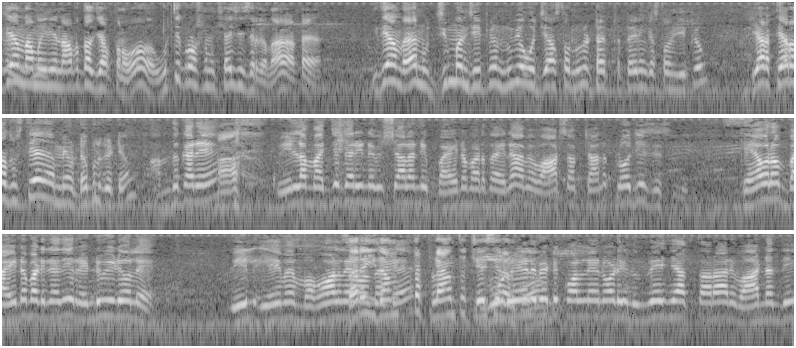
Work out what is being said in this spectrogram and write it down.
ఇదేందమ్మా నేను అబద్ధాలు చెప్తున్నావు? వృత్తి రోషన్ చేసేసారు కదా అంటే ఇదేందా? నువ్వు జిమ్ అని చెప్పి నువ్వే వచ్చి చేస్తావు నువ్వే ట్రై- ట్రైనింగ్ ఇస్తావు అని చెప్పావు. ఈడ తీరా చూస్తే మేము డబ్బులు కట్టాం. అందుకనే వీళ్ళ మధ్య జరిగిన విషయాలన్నీ బయటపడతాయని ఆమె వాట్సాప్ ఛానల్ క్లోజ్ చేసేసింది. కేవలం బయటపడినది రెండు వీడియోలే. వీళ్ళు ఏమే మగవాళ్ళని సరే ఏమందంటే, ఇదంతా ప్లాన్తో చేసారు వేలు పెట్టి కొనలేనోడు నువ్వేం చేస్తారా అని వాడినంది.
